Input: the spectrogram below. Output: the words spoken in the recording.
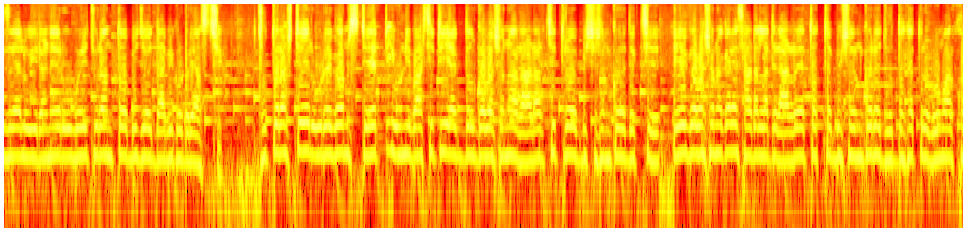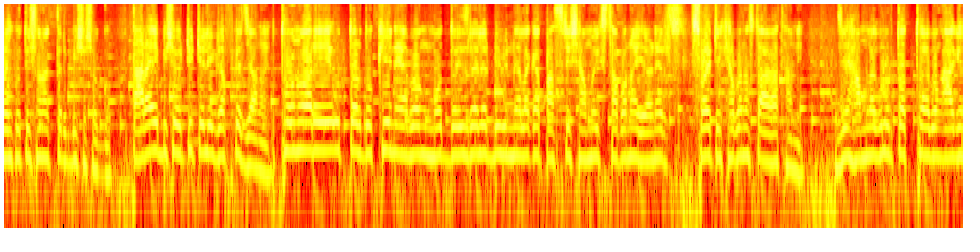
ইসরায়েল ও ইরানের উভয় চূড়ান্ত বিজয় দাবি করে আসছে। যুক্তরাষ্ট্রের উরেগন স্টেট ইউনিভার্সিটি একদল গবেষণা রাডার চিত্র বিশ্লেষণ করে দেখছে। এই গবেষণাকারী স্যাটেলাইটের রাডারের তথ্য বিশ্লেষণ করে যুদ্ধক্ষেত্র বোমার ক্ষয়ক্ষতি শনাক্তের বিশেষজ্ঞ। তারা এই বিষয়টি টেলিগ্রাফকে জানায়। অনুসারে উত্তর, দক্ষিণ এবং মধ্য ইসরায়েলের বিভিন্ন এলাকা পাঁচটি সাময়িক স্থাপনা ইরানের ছয়টি ক্ষেপণাস্ত্র আঘাত হানে। যে হামলাগুলোর তথ্য এবং আগে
